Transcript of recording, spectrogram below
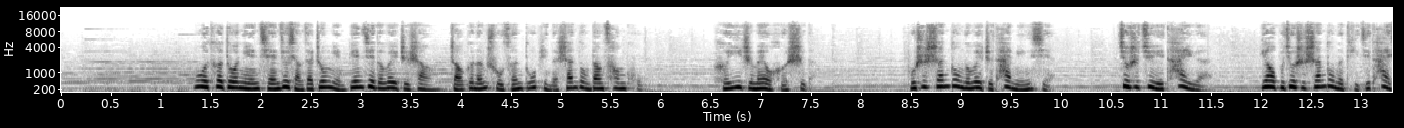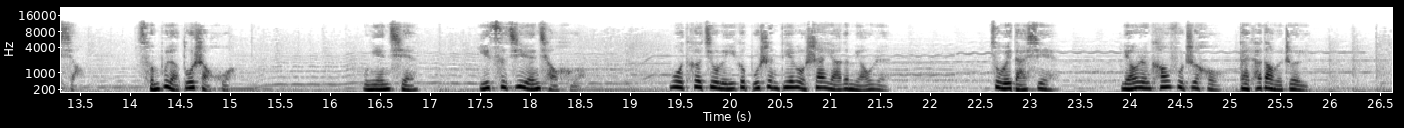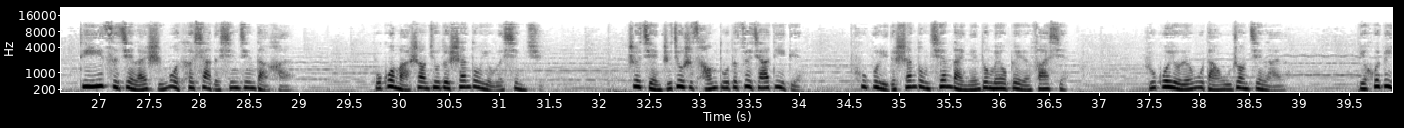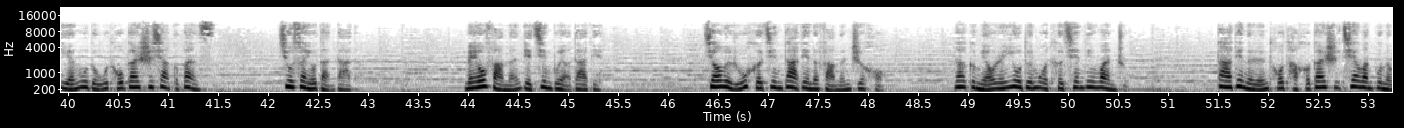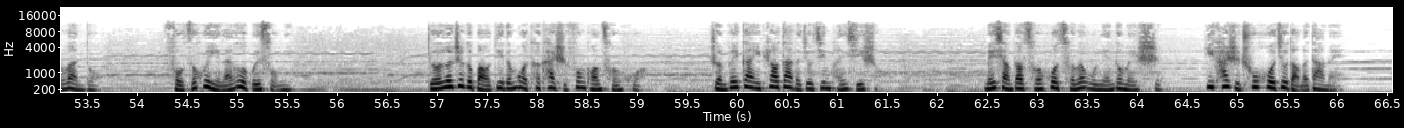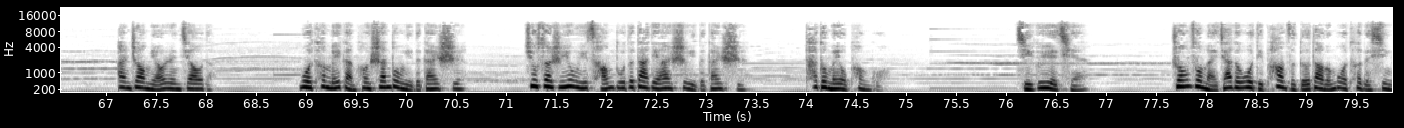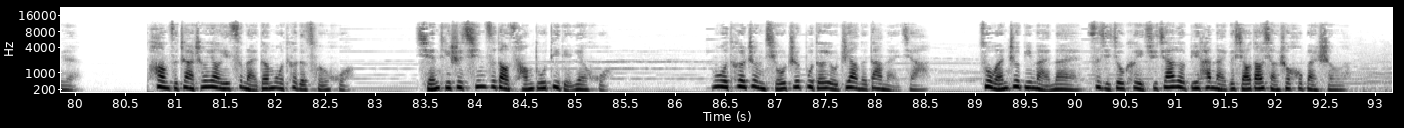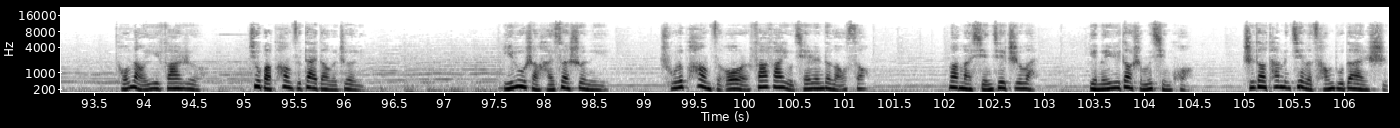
莫特多年前就想在中缅边界的位置上找个能储存毒品的山洞当仓库，可一直没有合适的。不是山洞的位置太明显，就是距离太远，要不就是山洞的体积太小，存不了多少货。五年前，一次机缘巧合。莫特救了一个不慎跌落山崖的苗人，作为答谢，苗人康复之后带他到了这里。第一次进来时，莫特吓得心惊胆寒，不过马上就对山洞有了兴趣。这简直就是藏毒的最佳地点，瀑布里的山洞千百年都没有被人发现。如果有人误打误撞进来了，也会被沿路的无头干尸吓个半死。就算有胆大的，没有法门也进不了大殿。教了如何进大殿的法门之后。那个苗人又对莫特千叮万嘱：大殿的人头塔和干尸千万不能乱动，否则会引来恶鬼索命。得了这个宝地的莫特开始疯狂存货，准备干一票大的就金盆洗手。没想到存货存了五年都没事，一开始出货就倒了大霉。按照苗人教的，莫特没敢碰山洞里的干尸，就算是用于藏毒的大殿暗室里的干尸，他都没有碰过。几个月前。装作买家的卧底胖子得到了莫特的信任，胖子诈称要一次买断莫特的存货，前提是亲自到藏毒地点验货。莫特正求之不得有这样的大买家，做完这笔买卖，自己就可以去加勒比海买个小岛享受后半生了。头脑一发热，就把胖子带到了这里。一路上还算顺利，除了胖子偶尔发发有钱人的牢骚、骂骂衔接之外，也没遇到什么情况。直到他们进了藏毒的暗室。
